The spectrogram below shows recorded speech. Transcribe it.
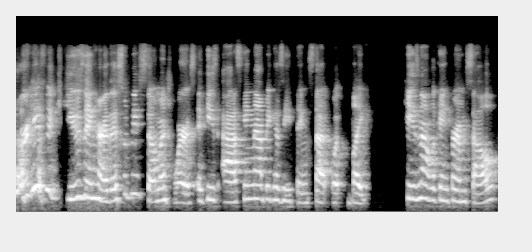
or he's accusing her. This would be so much worse if he's asking that because he thinks that what like he's not looking for himself,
